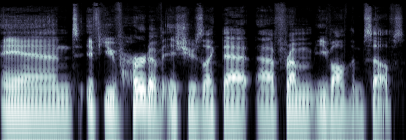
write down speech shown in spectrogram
and if you've heard of issues like that uh, from Evolve themselves.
